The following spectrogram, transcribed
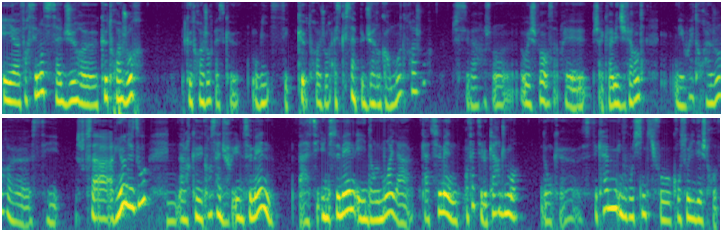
Et euh, forcément, si ça dure euh, que 3 jours, que 3 jours parce que oui, c'est que 3 jours. Est-ce que ça peut durer encore moins que 3 jours? Je sais pas, franchement. Euh, oui, je pense. Après, chaque famille est différente. Mais ouais, 3 jours, c'est je trouve ça rien du tout. Alors que quand ça dure une semaine, bah, c'est une semaine et dans le mois, il y a quatre semaines. En fait, c'est le quart du mois. Donc, euh, c'est quand même une routine qu'il faut consolider, je trouve.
